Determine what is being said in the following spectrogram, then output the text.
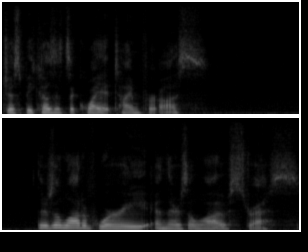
just because it's a quiet time for us. There's a lot of worry and there's a lot of stress.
